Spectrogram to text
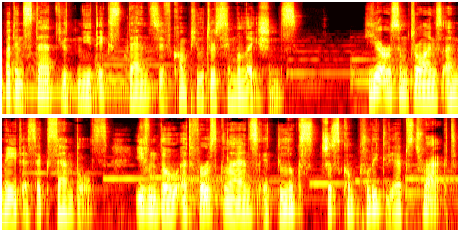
but instead you'd need extensive computer simulations. Here are some drawings I made as examples. Even though at first glance it looks just completely abstract,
